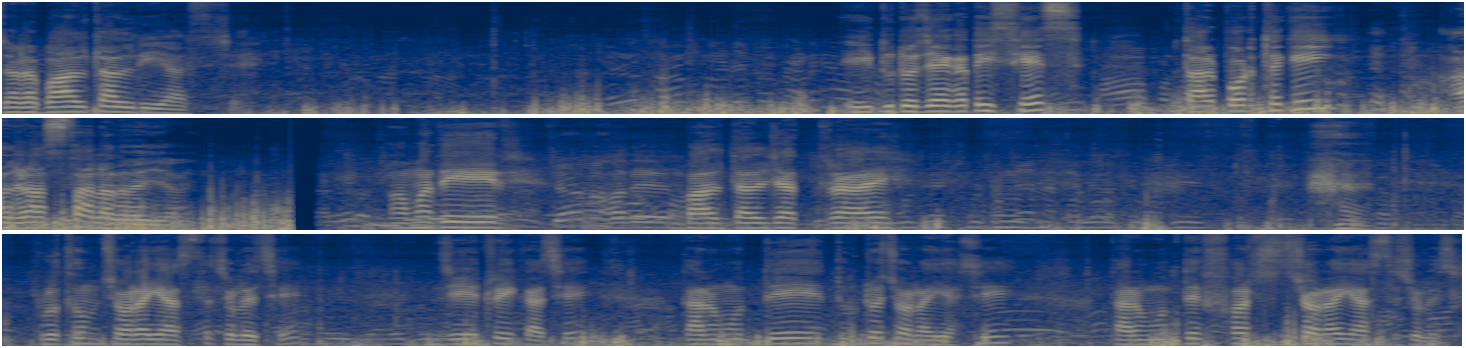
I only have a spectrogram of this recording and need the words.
যারা বালতাল দিয়ে আসছে, এই দুটো জায়গাতেই শেষ, তারপর থেকেই আর রাস্তা আলাদা হয়ে যাবে। আমাদের বালতাল যাত্রায় প্রথম চড়াই আসতে চলেছে যে ট্রেক আছে তার মধ্যে দুটো চড়াই আছে তার মধ্যে ফার্স্ট চড়াই আসতে চলেছে।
